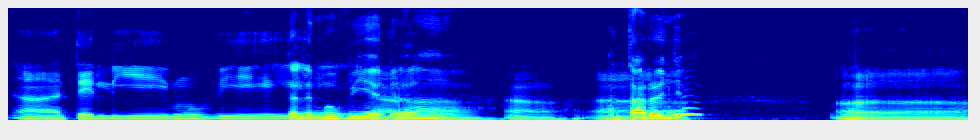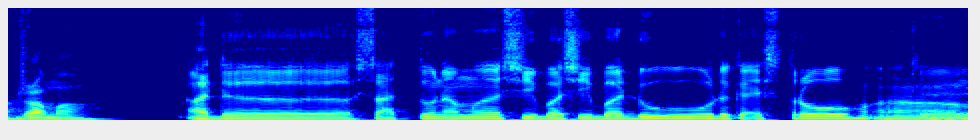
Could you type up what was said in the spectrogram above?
uh, tele movie. Telemovie Ah, ada. ah, ah, Antaranya uh, drama. ada satu nama Shiba Shiba Du dekat Astro. Okay. Uh,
